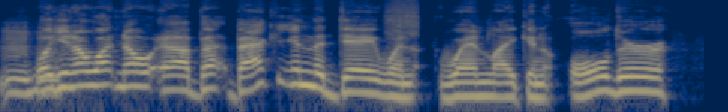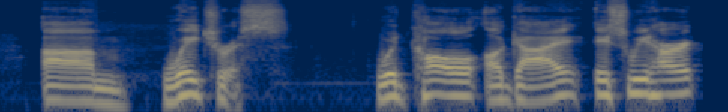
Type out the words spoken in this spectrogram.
mhm. Well, you know what? No, uh, ba- back in the day when when like an older um, waitress would call a guy a sweetheart,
